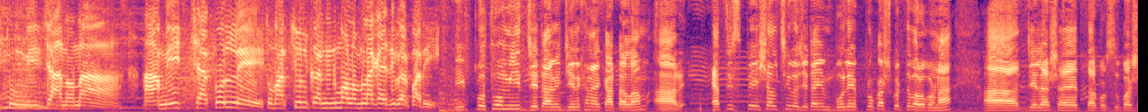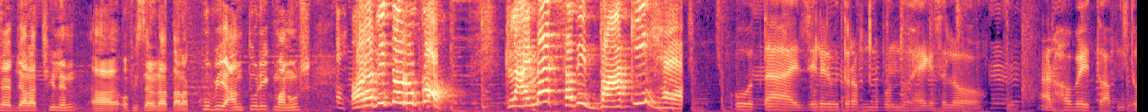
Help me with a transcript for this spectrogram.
তুমি জানো না আমি ইচ্ছা করলে তোমার চুলকানির মলম লাগাই দিবার পারি এই প্রথম ঈদ যেটা আমি জেলখানায় কাটালাম আর এত স্পেশাল ছিল যেটা আমি বলে প্রকাশ করতে পারবো না আহ, জেলা সাহেব তারপর সুপার সাহেব যারা ছিলেন আহ, অফিসাররা তারা খুবই আন্তরিক মানুষ और अभी तो रुको क्लाइमैक्स अभी बाकी है ও তাই জেলের ভিতর আপনার বন্ধু হয়ে গেছিল। আর হবেই তো আপনি তো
